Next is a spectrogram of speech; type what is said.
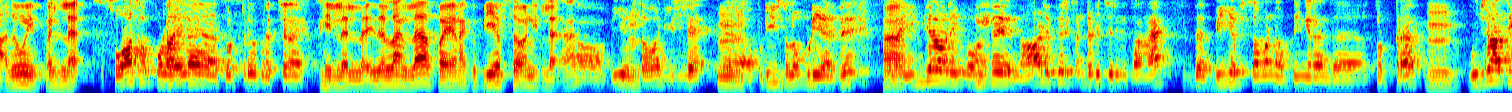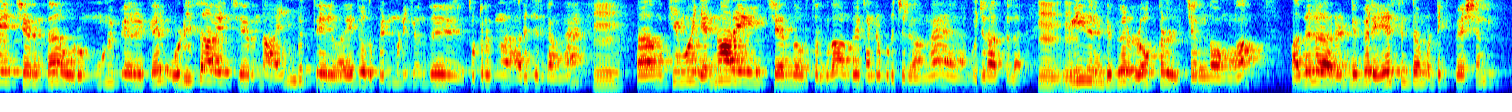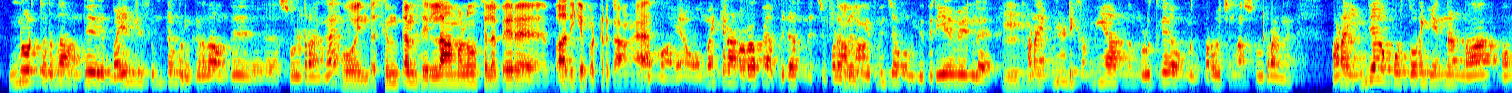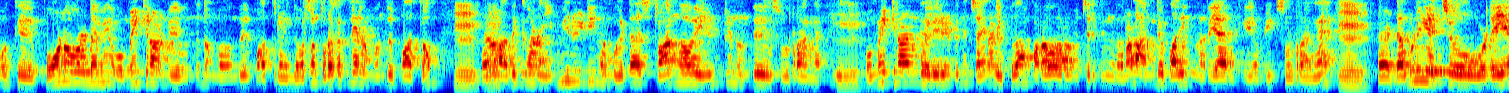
அதுவும் இப்ப இல்ல. சுவாச குழாயில தொற்று பிரச்சனை. இல்ல இல்ல. இதெல்லாம் இல்ல. அப்ப எனக்கு பிஎஃப் செவன் இல்ல. பிஎஃப் செவன் இல்ல. அப்படின்னு சொல்ல முடியாது. இந்தியாவுல இப்ப வந்து நாலு பேர் கண்டுபிடிச்சிருக்காங்க இந்த பிஎஃப் செவன் அப்படிங்கிற அந்த தொற்றை. குஜராத்தை சேர்ந்த ஒரு மூணு பேருக்கு ஒடிசாவை சேர்ந்த ஐம்பத்தி ஏழு வயது ஒரு பெண்மணிக்கு வந்து தொற்றுக்குன்னு அறிஞ்சிருக்காங்க. முக்கியமா என்ஆர்ஐ சேர்ந்த ஒருத்தருக்கு தான் வந்து கண்டுபிடிச்சிருக்காங்க குஜராத்ல. மீதி ரெண்டு பேர் லோக்கல் சேர்ந்தவங்களாம். அதுல ரெண்டு பேர் ஏசிம்டமெட்டிக் பேஷண்ட் இன்னொருத்தர் தான் வந்து மைல்டு சிம்டம் இருக்கிறதா வந்து சொல்றாங்க. ஓ இந்த சிம்டம்ஸ் இல்லாமலும் சில பேர் பாதிக்கப்பட்டிருக்காங்க. ஆமா ஏன்னா ஒமைக்ரான் வரப்ப அப்படிதான் இருந்துச்சு. பல பேருக்கு இருந்துச்சு அவங்களுக்கு தெரியவே இல்லை. ஆனா இம்யூனிட்டி கம்மியா இருந்தவங்களுக்கு அவங்களுக்கு பரவச்சுலாம் சொல்றாங்க. ஆனா இந்தியாவை பொறுத்த வரைக்கும் என்னன்னா நமக்கு போன வருடமே ஒமைக்ரான் வேவ் வந்து நம்ம வந்து பாத்துறோம் இந்த வருஷம் தொடக்கத்திலே நம்ம வந்து பார்த்தோம். அதனால அதுக்கான இம்யூனிட்டி நம்ம கிட்ட ஸ்ட்ராங்காவே இருக்குன்னு வந்து சொல்றாங்க. ஒமைக்ரான்ங்கிற வேரியன்ட் வந்து சைனால இப்பதான் பரவ ஆரம்பிச்சிருக்குங்கிறதுனால அங்க பாதிப்பு நிறைய இருக்கு அப்படின்னு சொல்றாங்க. டபிள்யூஹெச்ஓ உடைய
